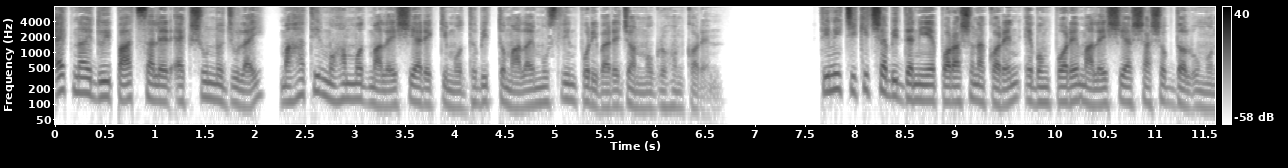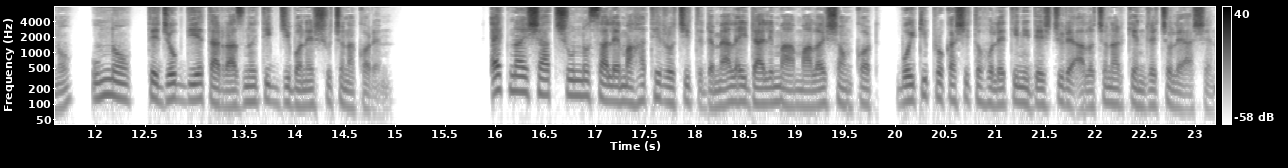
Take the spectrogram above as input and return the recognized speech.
এক নয় দুই পাঁচ সালের এক শূন্য জুলাই মাহাতির মোহাম্মদ মালয়েশিয়ার একটি মধ্যবিত্ত মালয় মুসলিম পরিবারে জন্মগ্রহণ করেন। তিনি চিকিৎসাবিদ্যা নিয়ে পড়াশোনা করেন এবং পরে মালয়েশিয়ার শাসক দল উমনো উমনো তে যোগ দিয়ে তার রাজনৈতিক জীবনের সূচনা করেন। এক নয় সাত শূন্য সালে মাহাথির রচিত দ্য ম্যালাই ডালিমা মালয় সংকট বইটি প্রকাশিত হলে তিনি দেশজুড়ে আলোচনার কেন্দ্রে চলে আসেন।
